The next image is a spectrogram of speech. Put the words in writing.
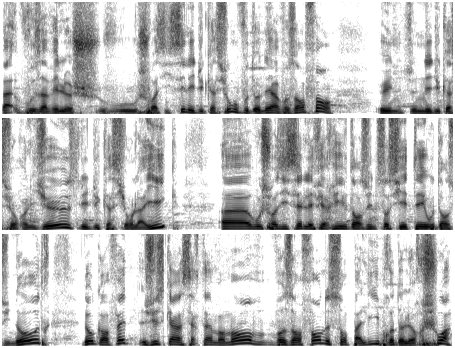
ben, vous avez le, vous choisissez l'éducation que vous donnez à vos enfants. Une, éducation religieuse, une éducation laïque. Euh, vous choisissez de les faire vivre dans une société ou dans une autre. Donc, en fait, jusqu'à un certain moment, vos enfants ne sont pas libres de leur choix.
